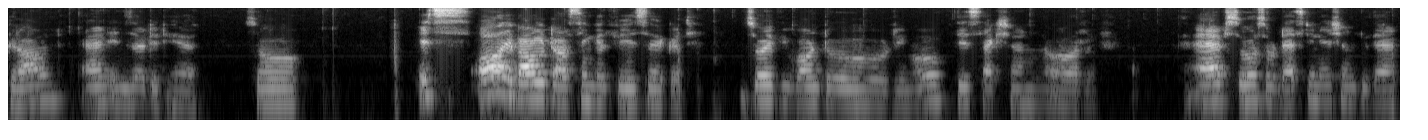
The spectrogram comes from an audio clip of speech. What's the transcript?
ground and insert it here. So it's all about our single phase circuit. So if you want to remove this section or add source or destination to that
